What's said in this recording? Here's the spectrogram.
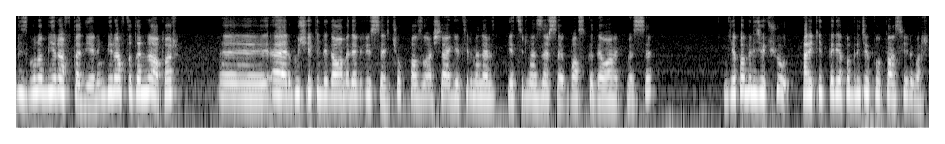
biz buna bir hafta diyelim. Bir haftada ne yapar? Ee, eğer bu şekilde devam edebilirse, çok fazla aşağı getirmeler getirmezlerse, baskı devam etmezse yapabilecek şu hareketleri yapabilecek potansiyeli var.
